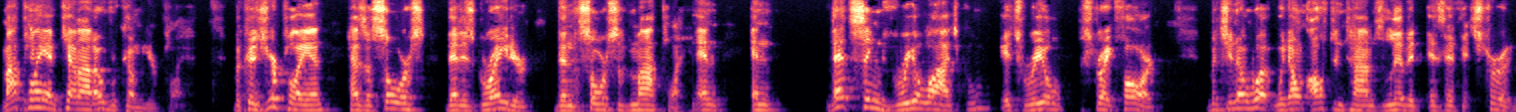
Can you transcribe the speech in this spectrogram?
My plan cannot overcome your plan because your plan has a source that is greater than the source of my plan. And and that seems real logical. It's real straightforward. But you know what? We don't oftentimes live it as if it's true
